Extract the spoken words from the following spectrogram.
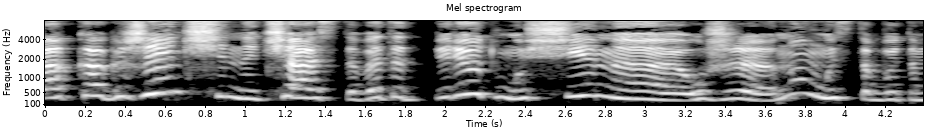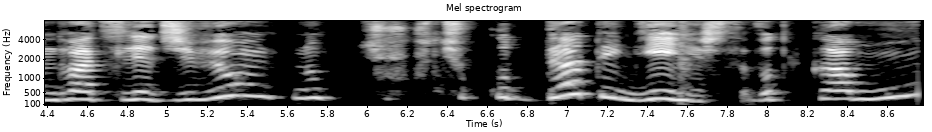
так как женщины часто в этот период мужчина уже, ну, мы с тобой там 20 лет живем, ну, чё, чё, куда ты денешься? Вот кому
